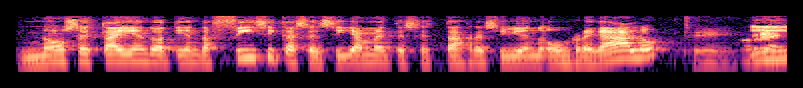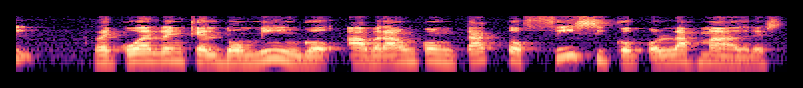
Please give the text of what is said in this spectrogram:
no se está yendo a tiendas físicas, sencillamente se está recibiendo un regalo. Y recuerden que el domingo habrá un contacto físico con las madres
